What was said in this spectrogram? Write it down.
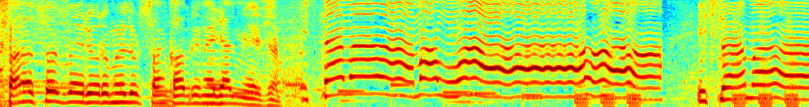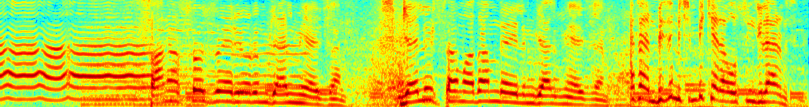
Sana söz veriyorum ölürsen kabrine gelmeyeceğim. İstemem Allah, istemem. Sana söz veriyorum gelmeyeceğim. Gelirsem adam değilim gelmeyeceğim. Efendim bizim için bir kere olsun güler misiniz?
